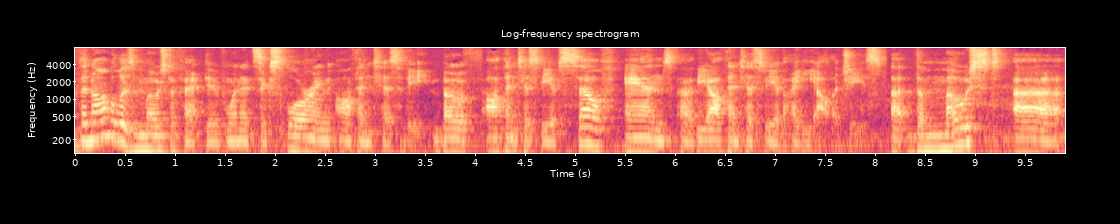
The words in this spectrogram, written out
The novel is most effective when it's exploring authenticity, both authenticity of self and uh, the authenticity of ideologies. Uh, the most uh,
